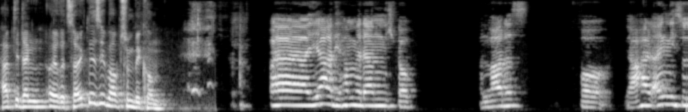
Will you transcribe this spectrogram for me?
Habt ihr dann eure Zeugnisse überhaupt schon bekommen? Äh, ja, die haben wir dann, ich glaube, wann war das? Vor, ja, halt eigentlich so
